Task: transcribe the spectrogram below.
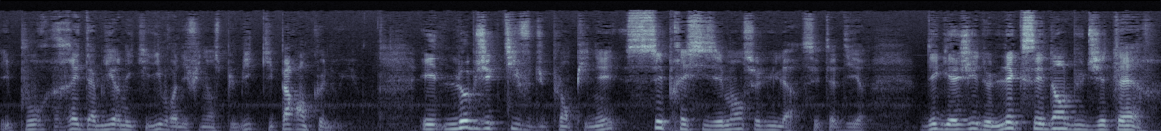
et pour rétablir l'équilibre des finances publiques qui part en quenouille. Et l'objectif du plan Pinet, c'est précisément celui-là, c'est-à-dire dégager de l'excédent budgétaire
